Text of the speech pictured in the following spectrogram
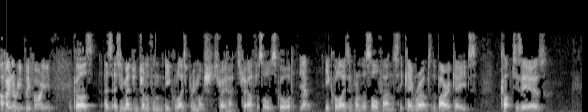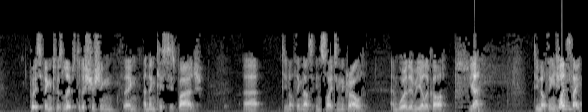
I'll find a replay for you. Because, as, as you mentioned, Jonathan equalised pretty much straight ha- straight after had scored. Yep. Equalised in front of the Seoul fans. He came right up to the barricades, cupped his ears, put his finger to his lips, did a shushing thing, and then kissed his badge. Uh, do you not think that's inciting the crowd and worthy of a yellow card? Yeah. Do you not think he should? One's fine.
